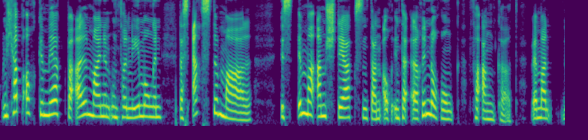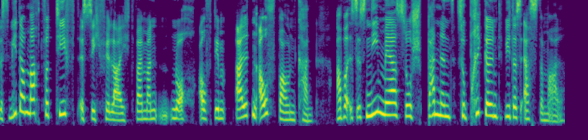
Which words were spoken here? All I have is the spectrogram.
Und ich habe auch gemerkt, bei all meinen Unternehmungen, das erste Mal, ist immer am stärksten dann auch in der Erinnerung verankert. Wenn man es wieder macht, vertieft es sich vielleicht, weil man noch auf dem Alten aufbauen kann. Aber es ist nie mehr so spannend, so prickelnd wie das erste Mal.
